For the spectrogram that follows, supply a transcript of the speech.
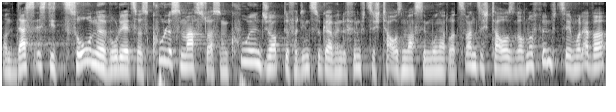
Und das ist die Zone, wo du jetzt was Cooles machst, du hast einen coolen Job, du verdienst sogar, wenn du 50.000 machst im Monat oder 20.000, auch nur 15, whatever,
